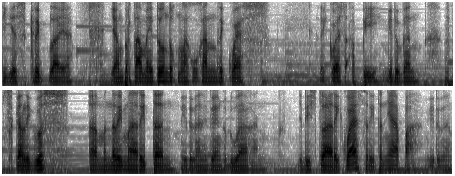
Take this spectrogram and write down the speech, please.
tiga script lah ya. Yang pertama itu untuk melakukan request request API gitu kan, sekaligus uh, menerima return gitu kan itu yang kedua kan. Jadi setelah request returnnya apa gitu kan.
